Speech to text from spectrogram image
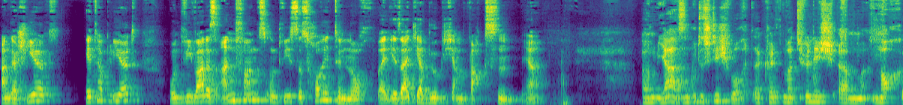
engagiert, etabliert. Und wie war das anfangs und wie ist das heute noch? Weil ihr seid ja wirklich am Wachsen, ja? Ähm, ja, ist ein gutes Stichwort. Da könnten wir natürlich ähm, noch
